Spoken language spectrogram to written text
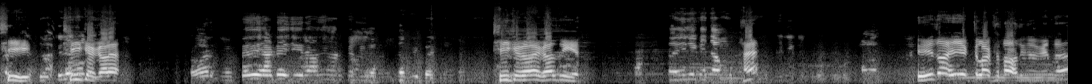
ਠੀਕ ਠੀਕ ਹੈ ਗਾਲਾ ਹੋਰ ਜੁੱਤੇ ਦੇ ਸਾਡੇ ਜੀਰਾਂ ਦੇ ਹਰ ਕੱਲੀ ਦਾ ਵੀ ਬੈਠੇ ਠੀਕ ਹੈ ਗਾਲਾ ਗਲਤ ਨਹੀਂ ਹੈ ਹੈ? ਇਹ ਤਾਂ ਇਹ 1 ਲੱਖ ਦੱਸ ਦੀਆਂ ਕਹਿੰਦਾ।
